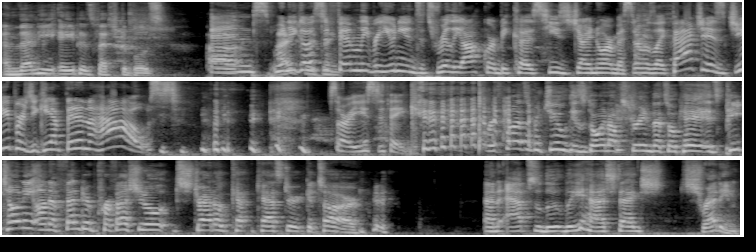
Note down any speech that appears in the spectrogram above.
and then he ate his vegetables. Uh, and when I he goes to think- family reunions, it's really awkward because he's ginormous. Everyone's like, Patches, jeepers, you can't fit in the house. Sorry, I used to think. Response number two is going off screen. That's okay. It's P Tony on a Fender Professional Stratocaster guitar, and absolutely hashtag sh- shredding.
